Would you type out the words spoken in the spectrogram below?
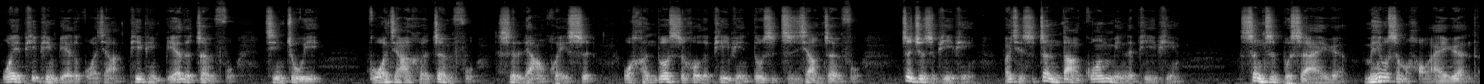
我也批评别的国家，批评别的政府。请注意，国家和政府是两回事。我很多时候的批评都是指向政府，这就是批评，而且是正大光明的批评，甚至不是哀怨，没有什么好哀怨的。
